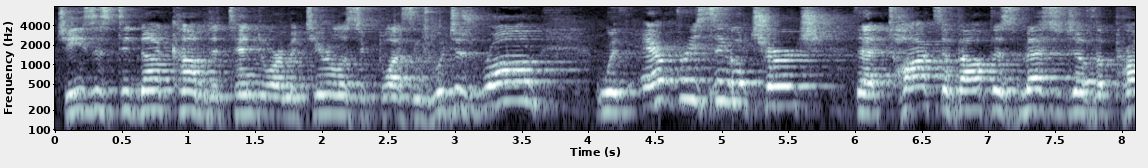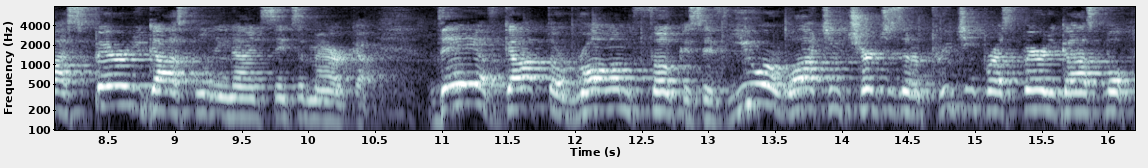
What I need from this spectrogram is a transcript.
Jesus did not come to tend to our materialistic blessings, which is wrong with every single church that talks about this message of the prosperity gospel in the United States of America. They have got the wrong focus. If you are watching churches that are preaching prosperity gospel,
